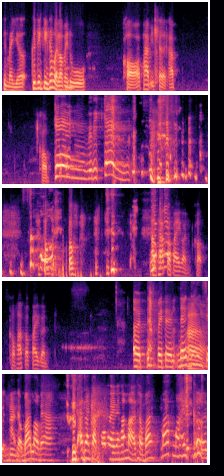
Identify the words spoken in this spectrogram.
ขึ้นมาเยอะ คือจริงๆ ถ้าเกิดเราไปดูขอภาพอินเสิร์ตครับ ขอเก่งเดี๋ยวนี้เก่งสมูต้องทต้อง เอาภาพต่อไปก่อน ขอขอภาพต่อไปก่อน เออไปเตยได้ได้ยินอ่าเสียงหมาซึ่งแถวบ้านเราไหมคะอาจารย์กัดขออภัยนะคะหมาแถวบ้านมากมายเหลือเกิน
